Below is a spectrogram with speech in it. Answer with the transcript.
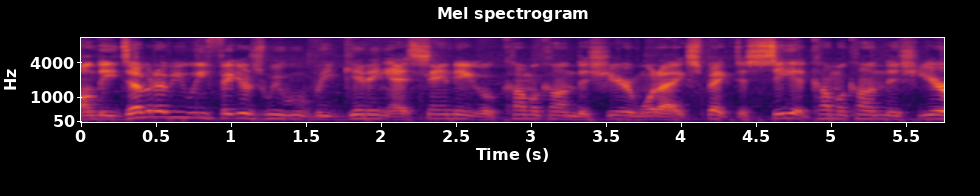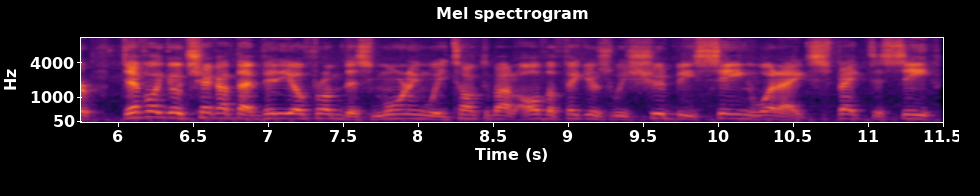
on the WWE figures we will be getting at San Diego Comic-Con this year and what I expect to see at Comic-Con this year, definitely go check out that video from this morning. We talked about all the figures we should be seeing, what I expect to see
